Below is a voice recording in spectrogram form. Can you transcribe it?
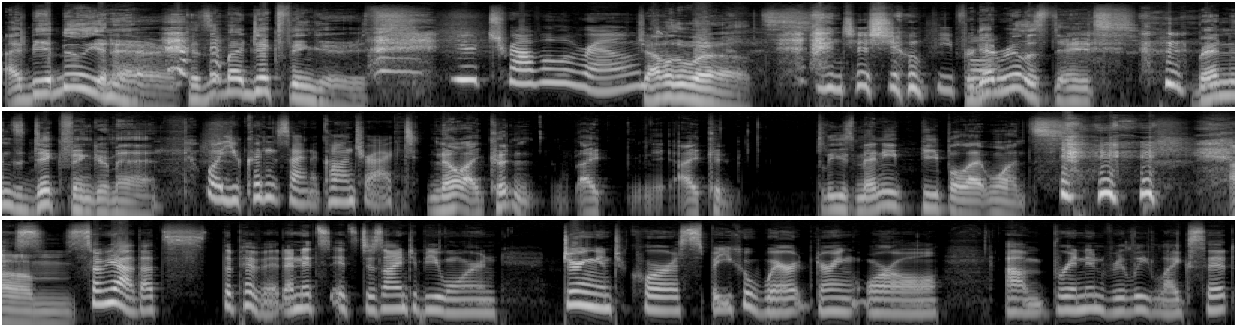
I'd be a millionaire because of my dick fingers. You travel around Travel the world. and just show people. Forget real estate. Brandon's dick finger man. well, you couldn't sign a contract. No, I couldn't. I I could please many people at once. Um, So yeah, that's the pivot, and it's it's designed to be worn during intercourse, but you could wear it during oral. Um, Brandon really likes it.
